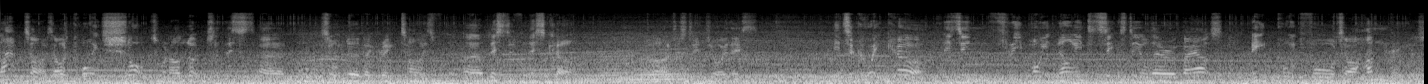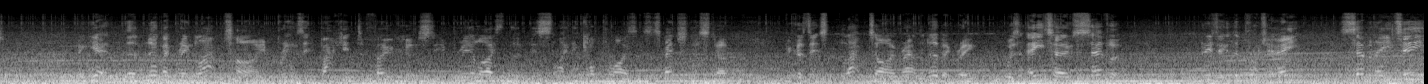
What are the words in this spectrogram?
lap times. I was quite shocked when I looked at this uh, sort of Nürburgring times uh, listed for this car. Oh, I just enjoy this. It's a quick car. It's in 3.9 to 60 or thereabouts, 8.4 to 100 but yet the Nürburgring lap time brings it back into focus. You realise that it's slightly compromising suspension and stuff, because its lap time around the Nürburgring was 807. And you think the Project 8, 718.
